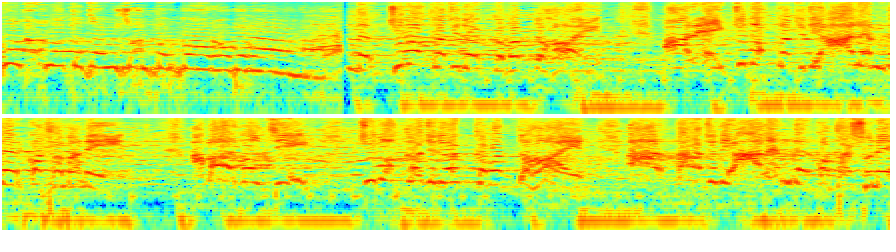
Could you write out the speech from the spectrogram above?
কোন উন্নত সম্পর্ক আর হবে না। যুবকরা যদি ঐক্যবদ্ধ হয়, আর এই যুবকরা যদি আলেমদের কথা মানে আবার বলছি যুবকরা যদি ঐক্যবদ্ধ হয় আর তারা যদি আলেমদের কথা শুনে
